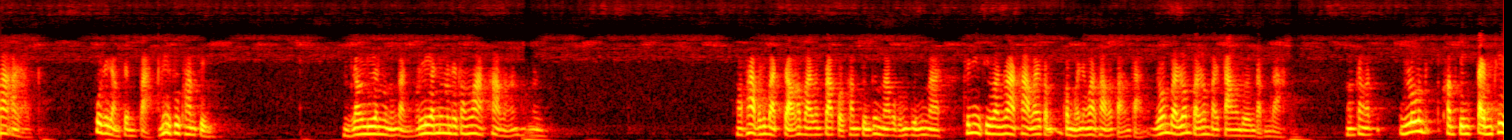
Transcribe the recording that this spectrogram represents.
ว่าอะไรพูดได้อย่างเต็มปากนี่คือความจริง เราเรียนเหมือนกันเรียนนี่มันจะต้องวาดภาพอย่างนั้นมันพอภาพปฏิบัติเจาะเข้าไปมันปรากฏความจริงขึ้นมากับผมจริงขึ้นมา ที่นี่ที่วันว่าข้าไว้ก็เหมือนอย่างว่าข้าไว้ป่าต่างๆล้มไปล้มไปล้มไปตามโดยดับดามันต้องรู้ความจริงเต็มที่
